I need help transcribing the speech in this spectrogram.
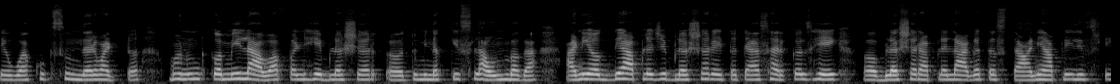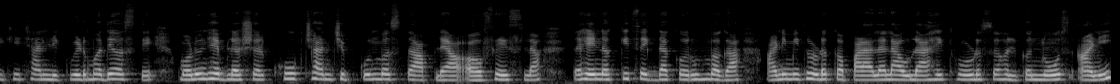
तेव्हा खूप सुंदर वाटतं. म्हणून कमी लावा पण हे ब्लशर तुम्ही नक्कीच लावून बघा. आणि अगदी आपलं जे ब्लशर येतं त्यासारखंच हे ब्लशर आपल्याला लागत असतं आणि आपली लिपस्टिक ही छान लिक्विडमध्ये असते. म्हणून हे ब्लशर खूप छान चिपकून बसतं आपल्या फेसला तर हे नक्कीच एकदा करून बघा. आणि मी थोडं कपाळाला लावलं आहे थोडंसं हलकं नोज आणि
